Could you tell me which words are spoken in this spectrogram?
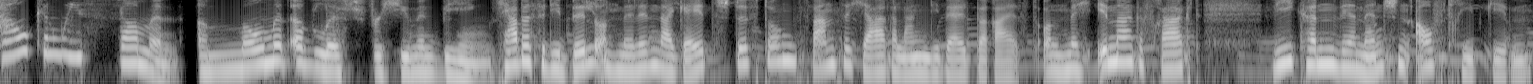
How can we summon a moment of lift for human beings? Ich habe für die Bill und Melinda Gates Stiftung 20 Jahre lang die Welt bereist und mich immer gefragt, wie können wir Menschen Auftrieb geben?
